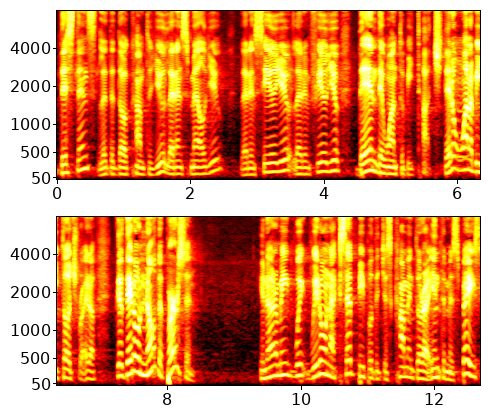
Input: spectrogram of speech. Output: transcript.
Distance, let the dog come to you, let him smell you, let him see you, let him feel you. Then they want to be touched. They don't want to be touched right off because they don't know the person. You know what I mean? We, we don't accept people that just come into our intimate space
